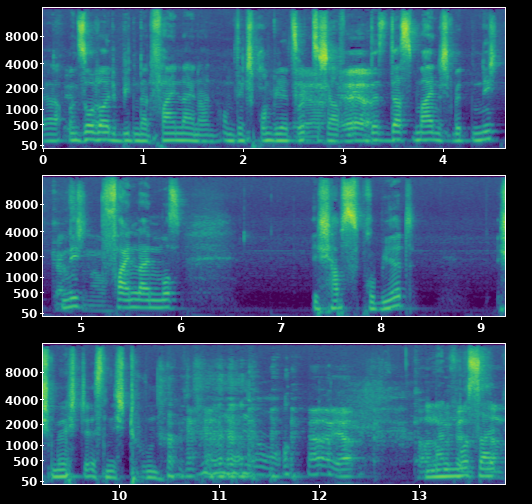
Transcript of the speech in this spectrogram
Ja, und so Leute bieten dann Feinline an, um den Sprung wieder zurückzuschaffen. Ja, ja, ja. Das, das meine ich mit nicht, Ganz nicht genau. Feinline muss. Ich habe es probiert, ich möchte es nicht tun. No. Ja, ja. Man, man muss halt-.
